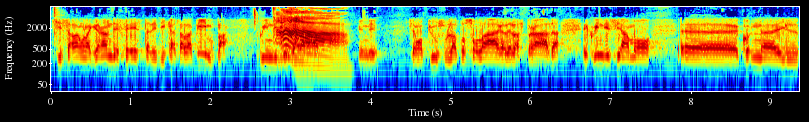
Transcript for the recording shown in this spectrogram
ci sarà una grande festa dedicata alla pimpa. Quindi, Ah. sarà- quindi siamo più sul lato solare della strada e quindi siamo eh, con il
